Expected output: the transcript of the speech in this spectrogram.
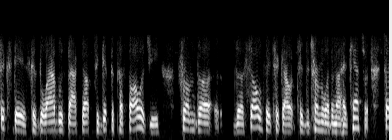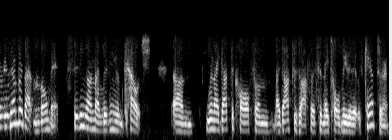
six days because the lab was backed up to get the pathology from the the cells they took out to determine whether or not I had cancer. So I remember that moment sitting on my living room couch um, when I got the call from my doctor's office and they told me that it was cancer.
